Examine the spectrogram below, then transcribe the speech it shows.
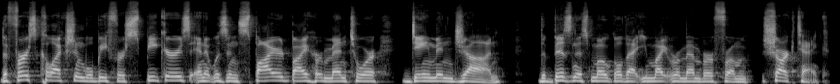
The first collection will be for speakers, and it was inspired by her mentor, Daymond John, the business mogul that you might remember from Shark Tank.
